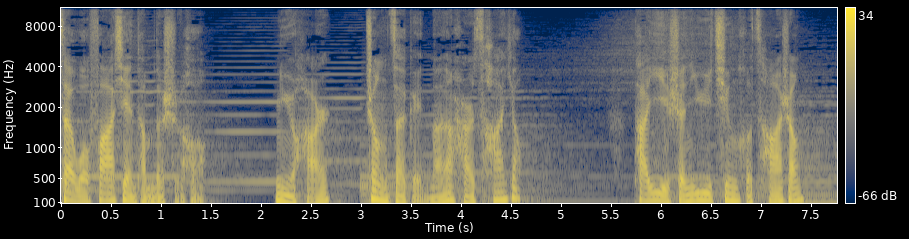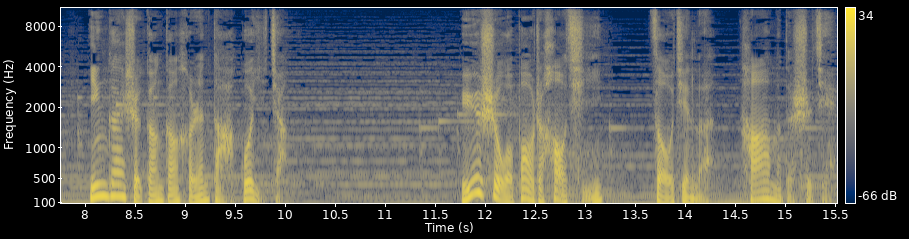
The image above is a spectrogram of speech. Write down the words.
在我发现他们的时候，女孩正在给男孩擦药，他一身淤青和擦伤，应该是刚刚和人打过一架。于是我抱着好奇，走进了他们的世界。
